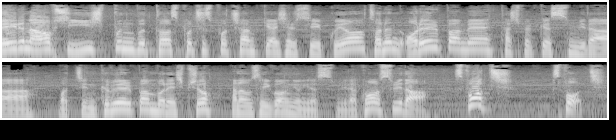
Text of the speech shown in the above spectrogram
내일은 9시 20분부터 스포츠 스포츠 함께 하실 수 있고요. 저는 월요일 밤에 다시 뵙겠습니다. 멋진 금요일 밤 보내십시오. 아나운서 이광용이었습니다. 고맙습니다. 스포츠 스포츠.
